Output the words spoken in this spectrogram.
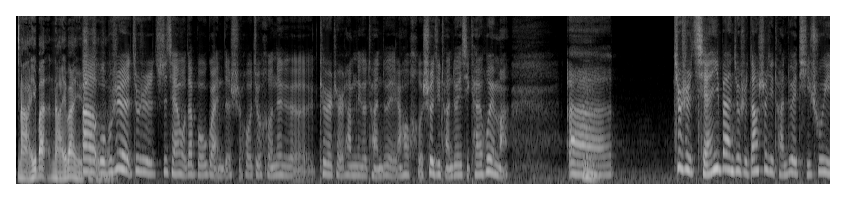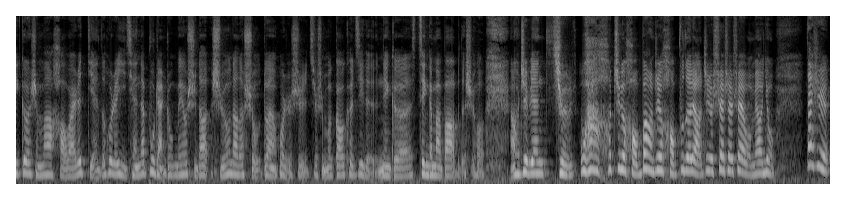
哪一半？哪一半与事实？呃，我不是就是之前我在博物馆的时候，就和那个 curator 他们那个团队，然后和设计团队一起开会嘛。呃，就是前一半，就是当设计团队提出一个什么好玩的点子，或者以前在布展中没有使到使用到的手段，或者是就什么高科技的那个 Thingamabob 的时候，然后这边就哇，这个好棒，这个好不得了，这个帅帅帅，我们要用。但是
